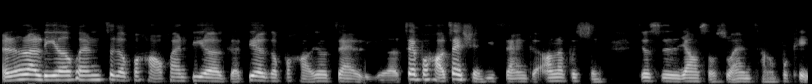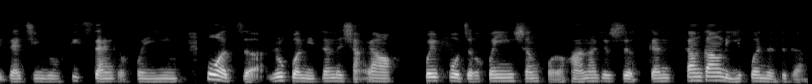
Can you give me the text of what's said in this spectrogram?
反正他离了婚，这个不好换第二个，第二个不好又再离了，再不好再选第三个啊，那不行。就是要手术安藏，不可以再进入第三个婚姻。或者，如果你真的想要恢复这个婚姻生活的话，那就是跟刚刚离婚的这个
